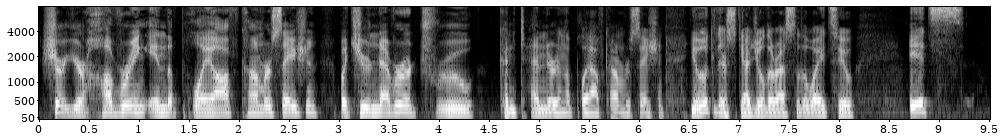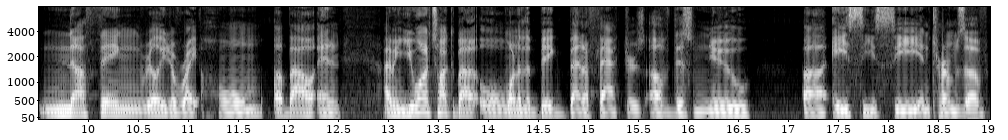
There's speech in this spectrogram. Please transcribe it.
sure you're hovering in the playoff conversation, but you're never a true contender in the playoff conversation. You look at their schedule the rest of the way too. It's nothing really to write home about. And I mean, you want to talk about one of the big benefactors of this new uh, ACC in terms of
